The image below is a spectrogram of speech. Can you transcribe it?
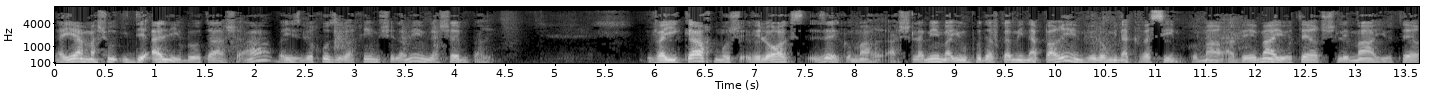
היה משהו אידיאלי באותה השעה, ויזבחו זבחים שלמים לשם פרים. ויקח משה, ולא רק זה, כלומר, השלמים היו פה דווקא מן הפרים ולא מן הכבשים. כלומר, הבהמה יותר שלמה, יותר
